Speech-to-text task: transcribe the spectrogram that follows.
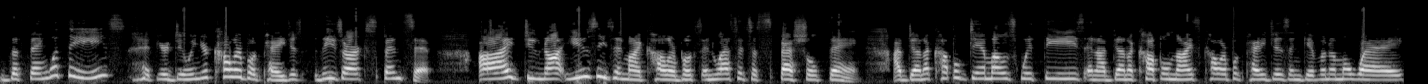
the thing with these, if you're doing your color book pages, these are expensive. I do not use these in my color books unless it's a special thing. I've done a couple demos with these and I've done a couple nice color book pages and given them away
